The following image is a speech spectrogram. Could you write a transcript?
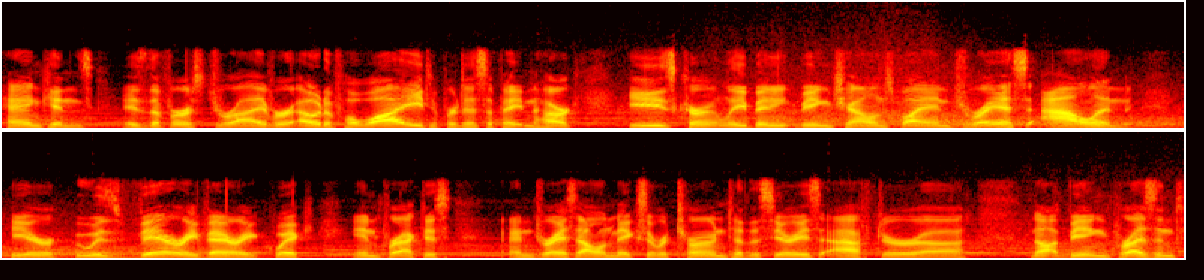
Hankins is the first driver out of Hawaii to participate in HARC. He's currently being, being challenged by Andreas Allen here, who is very, very quick in practice. Andreas Allen makes a return to the series after uh, not being present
